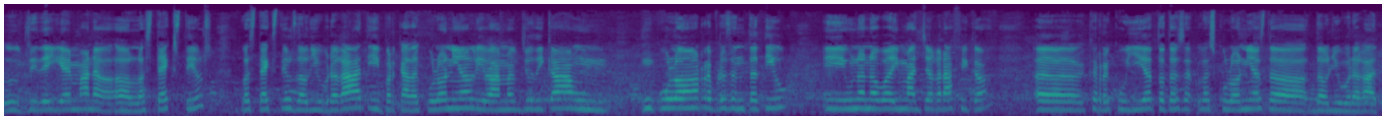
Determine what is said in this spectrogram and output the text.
els dèiem ara a les tèxtils, les tèxtils del Llobregat i per cada colònia li vam adjudicar un, un color representatiu i una nova imatge gràfica eh, que recollia totes les colònies de, del Llobregat.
